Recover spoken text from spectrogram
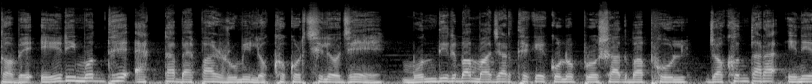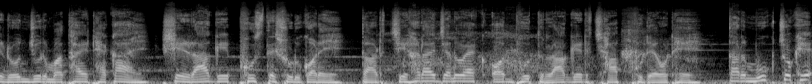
তবে এরই মধ্যে একটা ব্যাপার রুমি লক্ষ্য করছিল যে, মন্দির বা মাজার থেকে কোনো প্রসাদ বা ফুল যখন তারা এনে রঞ্জুর মাথায় ঠেকায়, সে রাগে ফুঁসতে শুরু করে। তার চেহারায় যেন এক অদ্ভুত রাগের ছাপ ফুটে ওঠে। তার মুখ চোখে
